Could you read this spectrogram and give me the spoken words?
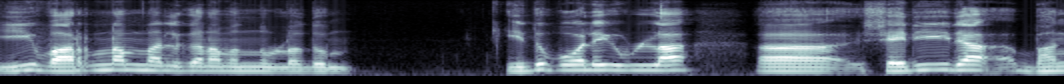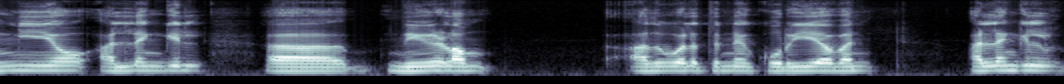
ഈ വർണം നൽകണമെന്നുള്ളതും ഇതുപോലെയുള്ള ശരീര ഭംഗിയോ അല്ലെങ്കിൽ നീളം അതുപോലെ തന്നെ കുറിയവൻ അല്ലെങ്കിൽ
